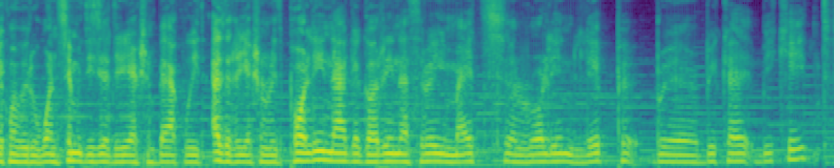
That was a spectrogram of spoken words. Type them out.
alaikum everyone, Semi the reaction back with other reaction with Polina Gagarina 3 Mates Rolling Lip Bicket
